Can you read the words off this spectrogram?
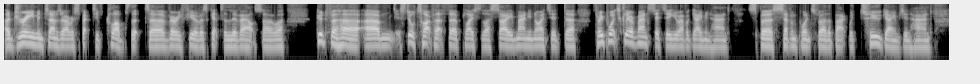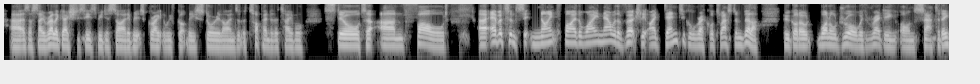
a dream in terms of our respective clubs that uh, very few of us get to live out. So uh, good for her. Um, it's still tight for that third place, as I say. Man United, uh, three points clear of Man City, who have a game in hand. Spurs, seven points further back with two games in hand. Uh, as I say, relegation seems to be decided, but it's great that we've got these storylines at the top end of the table still to unfold. Uh, Everton sit ninth, by the way, now with a virtually identical record to Aston Villa, who got a one-all draw with Reading on Saturday.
